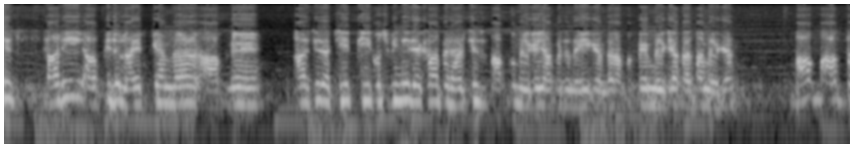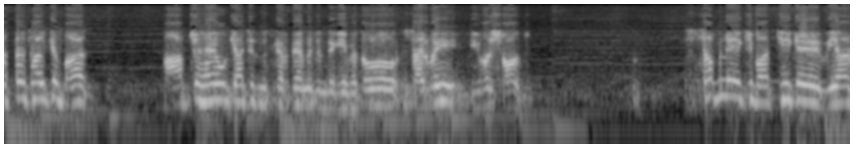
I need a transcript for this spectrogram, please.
इस सारी आपकी जो लाइफ के अंदर आपने हर चीज़ अचीव की कुछ भी नहीं देखा फिर हर चीज़ आपको मिल गई आपकी ज़िंदगी के अंदर आपको फेम मिल गया पैसा मिल गया। अब आप सत्तर साल के बाद आप जो है वो क्या चीज़ मिस करते हैं अपनी ज़िंदगी में? तो सर भाई यूर शॉक सबने एक ही बात की कि we are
